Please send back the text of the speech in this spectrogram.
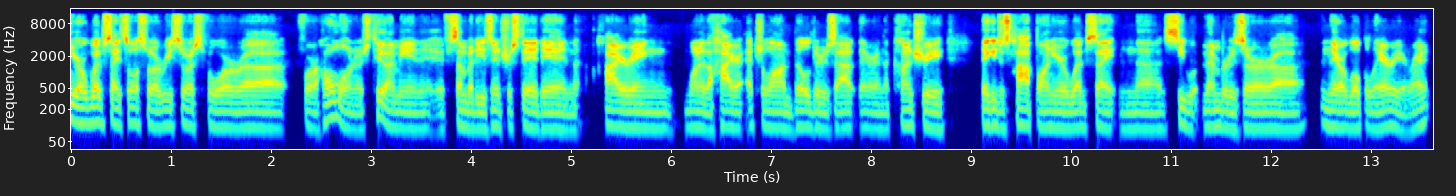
your website's also a resource for uh for homeowners too. I mean, if somebody's interested in hiring one of the higher echelon builders out there in the country, they can just hop on your website and uh, see what members are uh, in their local area, right?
